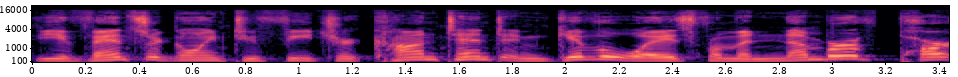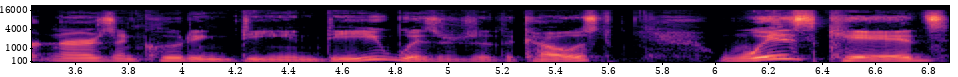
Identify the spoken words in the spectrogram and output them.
The events are going to feature content and giveaways from a number of partners, including D&D, Wizards of the Coast, WizKids,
